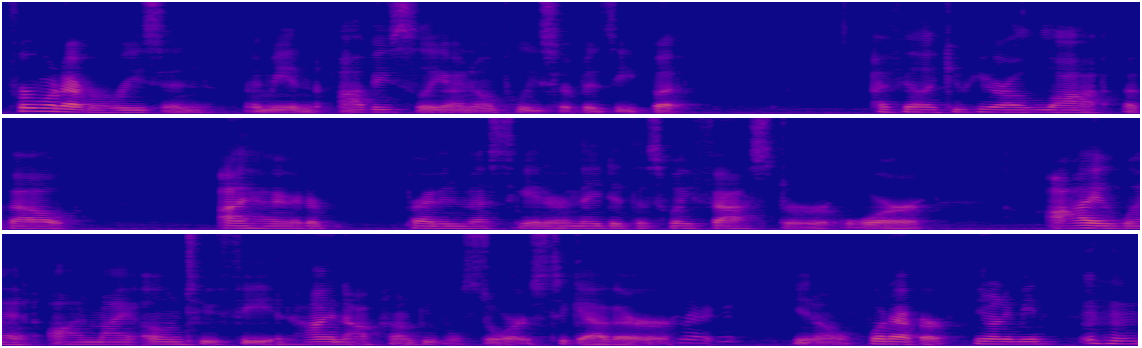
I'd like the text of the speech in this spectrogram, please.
for whatever reason. I mean, obviously, I know police are busy, but I feel like you hear a lot about I hired a private investigator and they did this way faster, or I went on my own two feet and I knocked on people's doors together Right. you know, whatever. You know what I mean? Mm-hmm.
